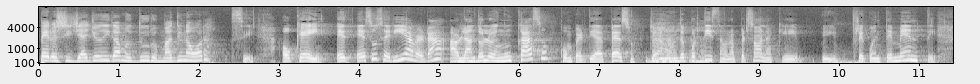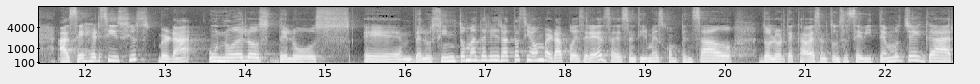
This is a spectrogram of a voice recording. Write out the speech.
Pero si ya yo, digamos, duro más de una hora. Sí, ok, e, eso sería, ¿verdad? Hablándolo en un caso con pérdida de peso. Ya en un deportista, una persona que eh, frecuentemente hace ejercicios, ¿verdad? Uno de los, de los, eh, de los síntomas de la hidratación, ¿verdad? Puede ser esa, es sentirme descompensado, dolor de cabeza. Entonces evitemos llegar,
